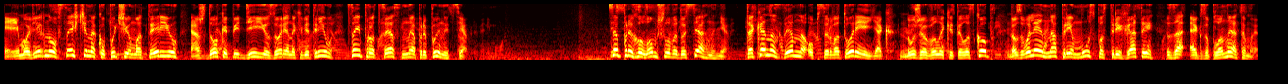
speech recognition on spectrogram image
І, ймовірно, все ще накопичує матерію, аж доки під дією зоряних вітрів цей процес не припиниться. Це приголомшливе досягнення. Така наземна обсерваторія, як дуже великий телескоп, дозволяє напряму спостерігати за екзопланетами.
